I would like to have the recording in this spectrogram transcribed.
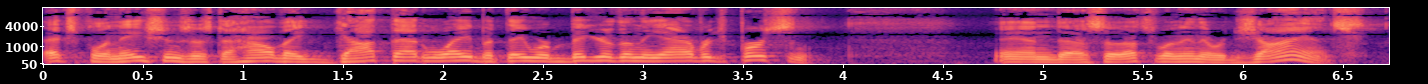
explanations as to how they got that way, but they were bigger than the average person. And uh, so that's thing, they were giants.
